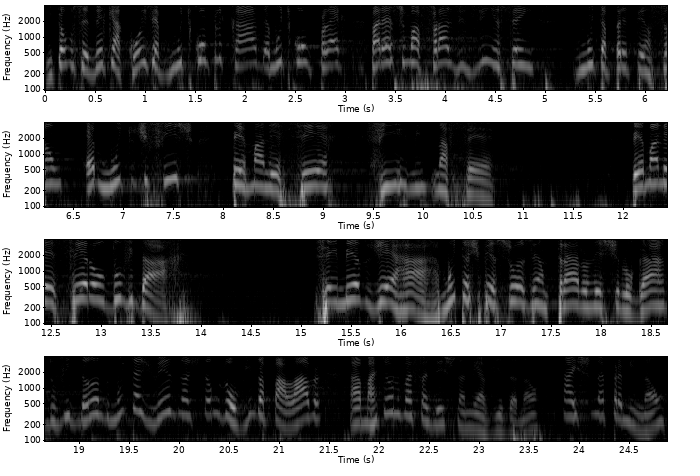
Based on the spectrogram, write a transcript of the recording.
Então você vê que a coisa é muito complicada, é muito complexa. Parece uma frasezinha sem muita pretensão. É muito difícil permanecer firme na fé. Permanecer ou duvidar sem medo de errar. Muitas pessoas entraram neste lugar duvidando. Muitas vezes nós estamos ouvindo a palavra: ah, mas Deus não vai fazer isso na minha vida, não. Ah, isso não é para mim, não.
